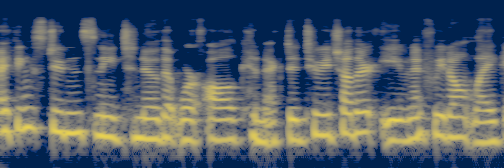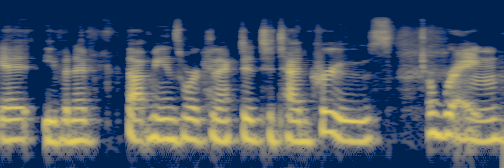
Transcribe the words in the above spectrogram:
i think students need to know that we're all connected to each other even if we don't like it even if that means we're connected to ted cruz Right. Mhm.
